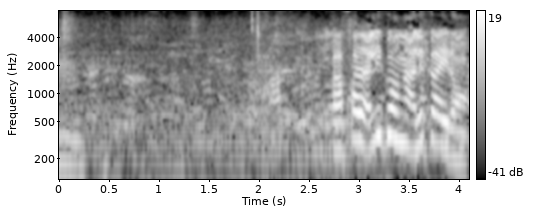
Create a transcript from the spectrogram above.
ம் பாப்பா தள்ளிக்கோங்க அழுக்காயிரும்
